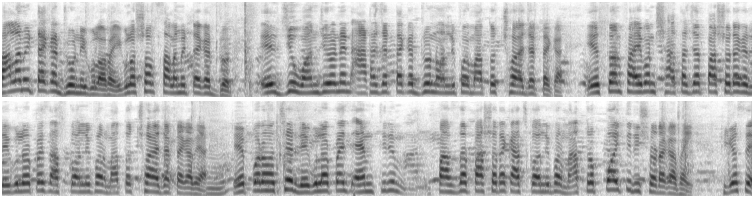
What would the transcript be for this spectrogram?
সালামির টাকা ড্রোন এগুলো ভাই। এগুলো সব সালামির টাকার drone S G one zero nine আট হাজার টাকার ড্রোন অনলি ফর মাত্র ছয় হাজার টাকা। এস ওয়ান ফাইভ ওয়ান সাত হাজার পাঁচশো টাকা রেগুলার প্রাইস আজকে অনলি ফর মাত্র ছয় হাজার টাকা ভাই এরপরে হচ্ছে রেগুলার প্রাইস এম থ্রি পাঁচ হাজার পাঁচশো টাকা আজকে অনলি ফর মাত্র পঁয়ত্রিশশো টাকা ভাই। ঠিক আছে?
